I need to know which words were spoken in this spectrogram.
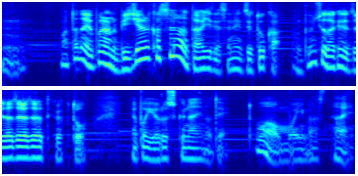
うんまあ、ただやっぱりあのビジュアル化するのは大事ですね図とか文章だけでずらずらずらって書くとやっぱりよろしくないのでとは思います。はい。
